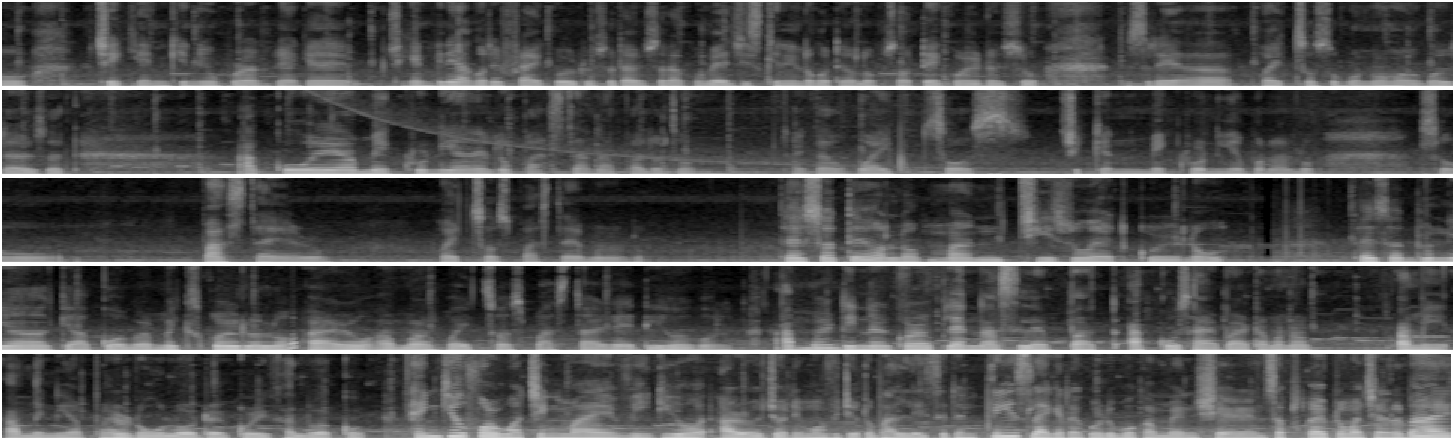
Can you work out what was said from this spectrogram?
চিকেনখিনিও পূৰা ধুনীয়াকৈ চিকেনখিনি আগতে ফ্ৰাই কৰি লৈছোঁ তাৰপিছত আকৌ ভেজিছখিনিৰ লগতে অলপ চটে কৰি লৈছোঁ তাৰপিছত এয়া হোৱাইট চচো বনোৱা হৈ গ'ল তাৰপিছত আকৌ এয়া মেক্ৰণি আনিলোঁ পাস্তা নাপালোঁ তো। এনেকুৱা হোৱাইট চচ চিকেন মেক্ৰণিয়ে বনালোঁ। চ' পাস্তাই আৰু হোৱাইট চচ পাস্তাই বনালোঁ। তাৰপিছতে অলপমান চিজো এড কৰিলোঁ। তাৰপিছত ধুনীয়াকৈ আকৌ এবাৰ মিক্স কৰি ল'লোঁ আৰু আমাৰ হোৱাইট চচ পাস্তা ৰেডি হৈ গ'ল। আমাৰ ডিনাৰ কৰাৰ প্লেন নাছিলে বাট আকৌ চাৰে বাৰটামানত আমি আমেনিয়াৰ পৰা ৰোল অৰ্ডাৰ কৰি খালোঁ আকৌ। থেংক ইউ ফৰ ৱাচিং মাই ভিডিঅ' আৰু যদি মোৰ ভিডিঅ'টো ভাল লাগিছে দেন প্লিজ লাইক এটা কৰি দিব comment share and subscribe to my channel bye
